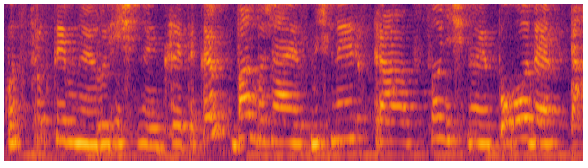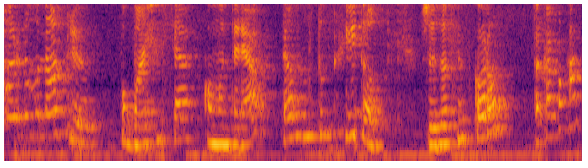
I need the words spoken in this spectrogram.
конструктивної логічної критики. Вам бажаю смачних страв, сонячної погоди та гарного настрою. Побачимося в коментарях та в наступних відео. Вже зовсім скоро. Пока-пока!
